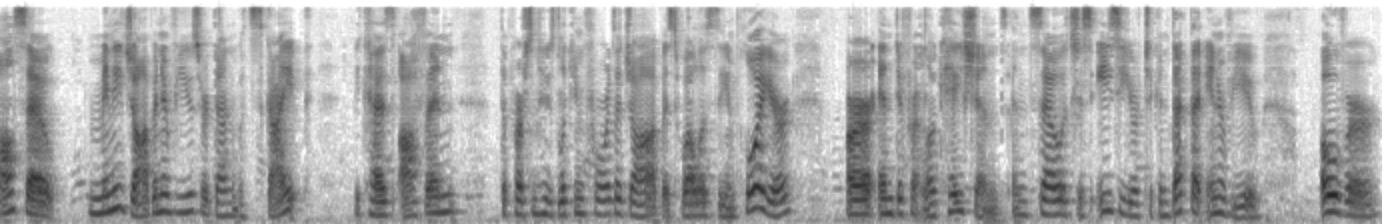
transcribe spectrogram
Also, many job interviews are done with Skype because often the person who's looking for the job as well as the employer are in different locations. And so it's just easier to conduct that interview over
